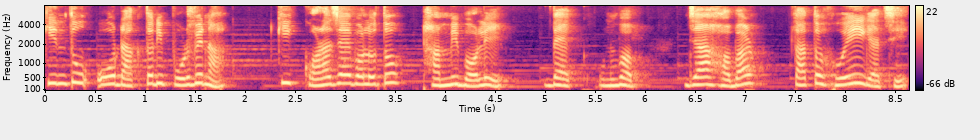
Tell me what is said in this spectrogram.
কিন্তু ও ডাক্তারি পড়বে না? কি করা যায় বলো তো? ঠাম্মি বলে, দেখ অনুভব, যা হবার তা তো হয়েই গেছে।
